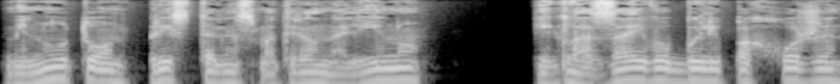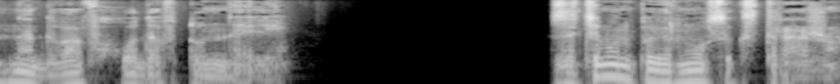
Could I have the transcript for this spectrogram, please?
Минуту он пристально смотрел на Лину, и глаза его были похожи на два входа в туннели. Затем он повернулся к стражу.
